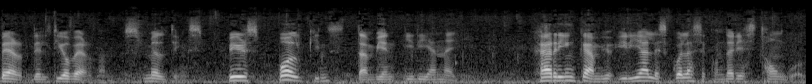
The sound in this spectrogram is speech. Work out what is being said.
del tío Vernon, Smeltings, Pierce Polkins también irían allí. Harry, en cambio, iría a la escuela secundaria Stonewall.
